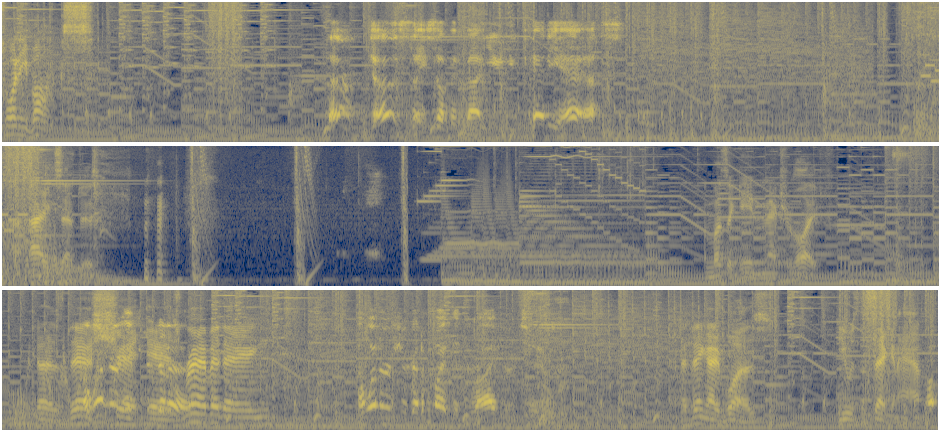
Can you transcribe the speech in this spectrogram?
20 bucks. That does say something about you, you petty ass. I accept it. I must have gained an extra life. Because this shit is gonna- riveting. I wonder if you're gonna fight the driver too. I think I was. He was the second half. Oh,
